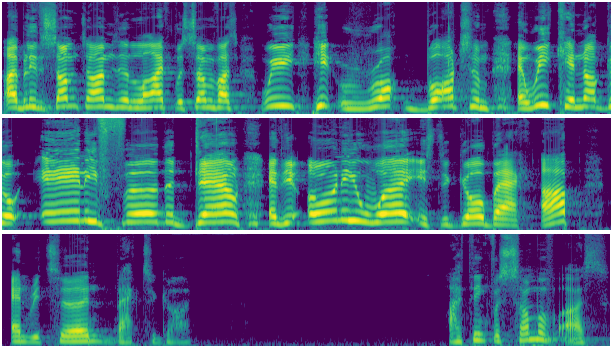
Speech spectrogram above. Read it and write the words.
I believe sometimes in life, for some of us, we hit rock bottom and we cannot go any further down, and the only way is to go back up and return back to God. I think for some of us,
